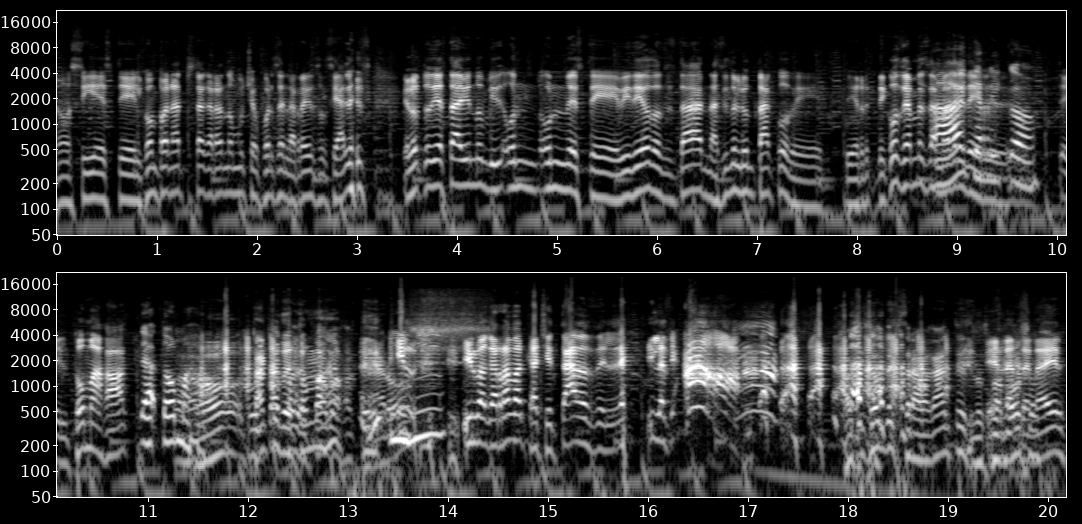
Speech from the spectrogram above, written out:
No, sí, este, el compa Nato está agarrando mucha fuerza en las redes sociales. El otro día estaba viendo un, vi- un, un, este, video donde estaban haciéndole un taco de, de, de- ¿cómo se llama esa Ay, madre? qué Del- rico. Del tomahawk. Ya, toma. Oh, taco de toma. claro. Y, lo- y lo agarraba a cachetadas del- y le hacía ¡Ah! Así son de extravagantes los El famosos. Natanael.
